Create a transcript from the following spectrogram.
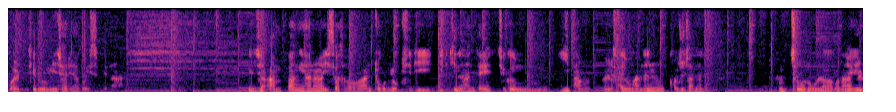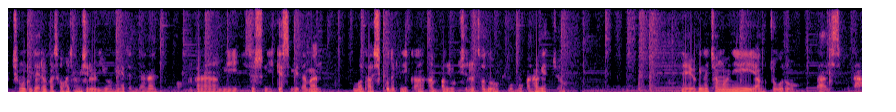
멀티룸이 자리하고 있습니다. 이제 안방이 하나 있어서 안쪽으로 욕실이 있기는 한데 지금 이 방을 사용하는 거주자는 3층으로 올라가거나 1층으로 내려가서 화장실을 이용해야 된다는 뭐 불편함이 있을 수는 있겠습니다만 뭐 다 식구들이니까 안방 욕실을 써도 뭐 무관하겠죠. 네, 여기는 창문이 양쪽으로 나 있습니다.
